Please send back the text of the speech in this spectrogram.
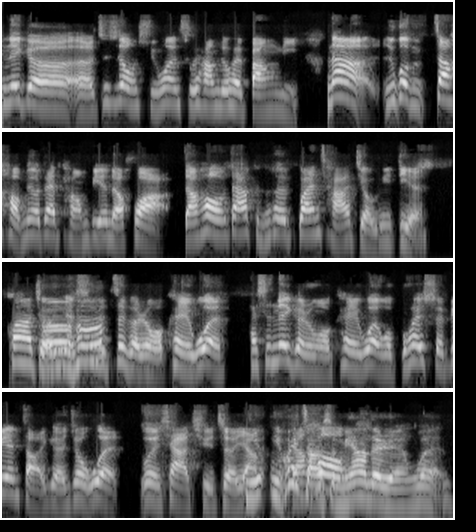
那个呃，就是这种询问处，他们就会帮你。那如果正好没有在旁边的话，然后大家可能会观察久一点，观察久一点，是不是这个人我可以问，还是那个人我可以问？我不会随便找一个人就问问下去这样。你你会找什么样的人问？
